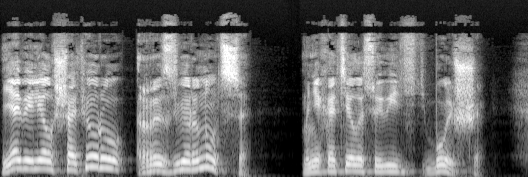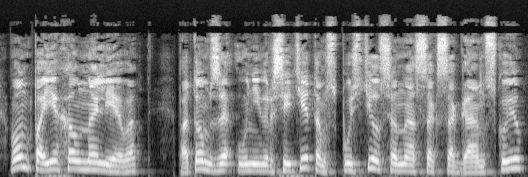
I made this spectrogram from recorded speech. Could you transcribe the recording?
Я велел шоферу развернуться. Мне хотелось увидеть больше. Он поехал налево, потом за университетом спустился на Саксаганскую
